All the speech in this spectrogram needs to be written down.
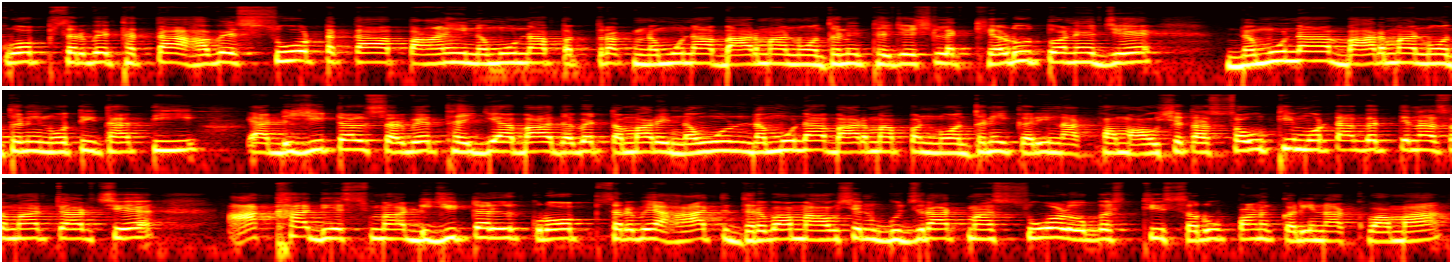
ક્રોપ સર્વે થતાં હવે સો ટકા પાણી નમૂના પત્રક નમૂના બારમાં નોંધણી થઈ જશે. એટલે ખેડૂતોને જે નમૂના બારમાં નોંધણી નહોતી થતી આ ડિજિટલ સર્વે થઈ ગયા બાદ હવે તમારી નવું નમૂના બારમાં પણ નોંધણી કરી નાખવામાં આવશે. તો સૌથી મોટા અગત્યના સમાચાર છે. આખા દેશમાં ડિજિટલ ક્રોપ સર્વે હાથ ધરવામાં આવશે અને ગુજરાતમાં સોળ ઓગસ્ટથી શરૂ પણ કરી નાખવામાં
